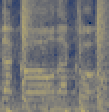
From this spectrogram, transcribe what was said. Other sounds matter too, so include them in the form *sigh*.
début, d'accord,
